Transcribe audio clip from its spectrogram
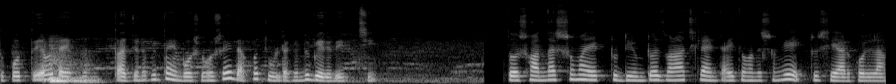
তো পড়তে যাবে, তাই তার জন্য কিন্তু আমি বসে বসেই দেখো চুলটা কিন্তু বেঁধে দিচ্ছি। তো সন্ধ্যার সময় একটু ডিম টোস্ট বানাচ্ছিলেন তাই তোমাদের সঙ্গে একটু শেয়ার করলাম।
